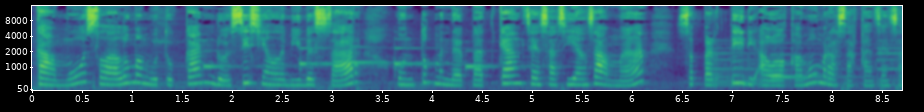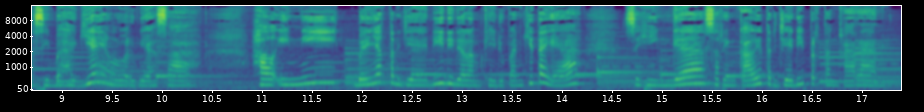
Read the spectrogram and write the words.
Kamu selalu membutuhkan dosis yang lebih besar untuk mendapatkan sensasi yang sama, seperti di awal kamu merasakan sensasi bahagia yang luar biasa. Hal ini banyak terjadi di dalam kehidupan kita, ya, sehingga sering kali terjadi pertengkaran.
